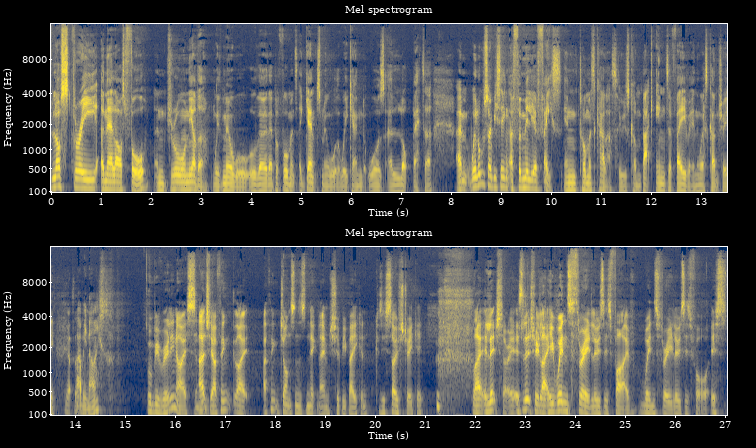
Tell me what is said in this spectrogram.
lost three in their last four and drawn the other with Millwall, although their performance against Millwall the weekend was a lot better. Um, we'll also be seeing a familiar face in Tomas Kalas, who's come back into favour in the West Country. Yep. So that'd be nice. Would be really nice. Actually, I think like I think Johnson's nickname should be Bacon because he's so streaky. like it lit, sorry, it's literally like he wins three, loses five, wins three, loses four. It's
